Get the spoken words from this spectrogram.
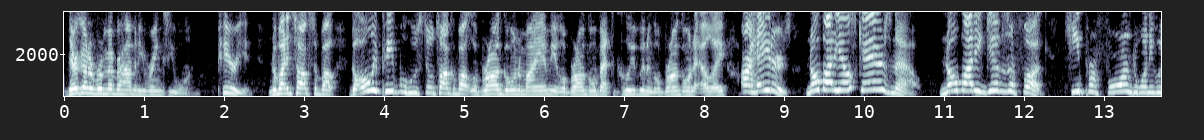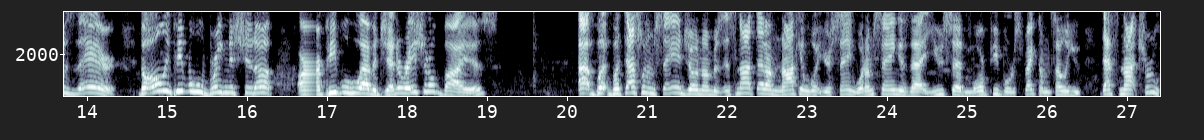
They're going to remember how many rings he won. Period. Nobody talks about the only people who still talk about LeBron going to Miami, and LeBron going back to Cleveland, and LeBron going to LA are haters. Nobody else cares now. Nobody gives a fuck. He performed when he was there. The only people who bring this shit up are people who have a generational bias uh, but but that's what I'm saying, Joe. Numbers. It's not that I'm knocking what you're saying. What I'm saying is that you said more people respect. Him. I'm telling you that's not true.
